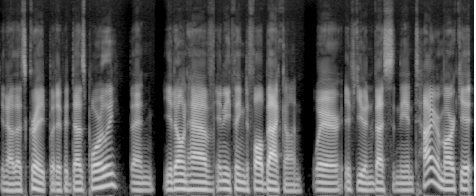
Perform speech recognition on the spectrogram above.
you know that's great. But if it does poorly, then you don't have anything to fall back on. Where if you invest in the entire market,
